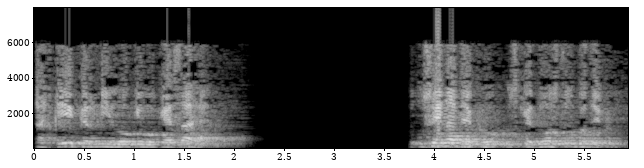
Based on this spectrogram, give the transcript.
تحقیق کرنی ہو کہ وہ کیسا ہے، تو اسے نہ دیکھو، اس کے دوستوں کو دیکھو۔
